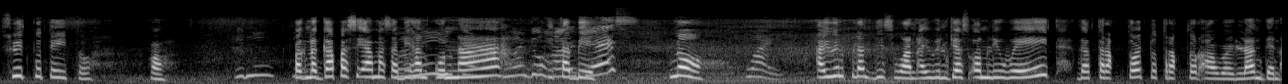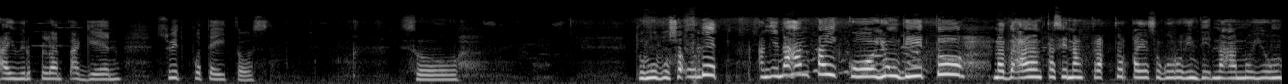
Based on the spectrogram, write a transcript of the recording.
Sweet potato. Oh. Can you, Pag naggapas si ama, sabihan ko na itabi. harvest? No. Why? I will plant this one. I will just only wait the tractor to tractor our land. Then I will plant again sweet potatoes. So, tumubo siya ulit. Ang inaantay ko, yung dito, nadaanan kasi ng tractor, kaya siguro hindi na ano yung,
